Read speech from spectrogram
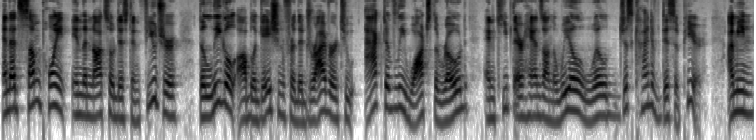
And at some point in the not so distant future, the legal obligation for the driver to actively watch the road and keep their hands on the wheel will just kind of disappear. I mean,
